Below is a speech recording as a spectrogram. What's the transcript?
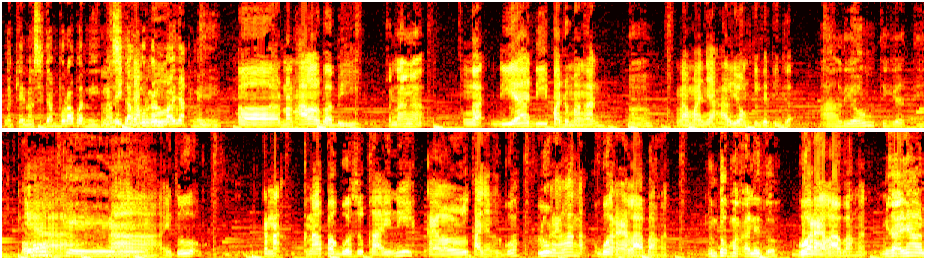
Oke, nasi campur apa nih? Nasi, Nasi campur, kan campur. banyak nih. Eh, non halal babi. Kenanga. Enggak, dia di Pademangan. Heeh. Namanya Alyong 33. Aliong 33. Oh. Ya. Oke. Nah, itu kena, kenapa gue suka ini? Kalau lu tanya ke gue, lu rela nggak? Gue rela banget. Untuk makan itu. Gue rela banget. Misalnya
